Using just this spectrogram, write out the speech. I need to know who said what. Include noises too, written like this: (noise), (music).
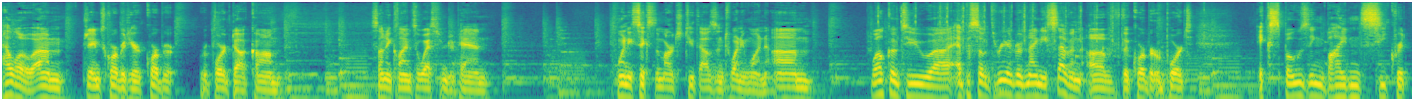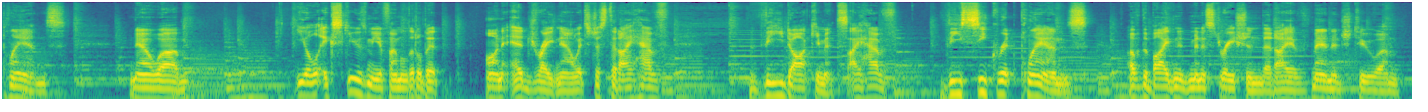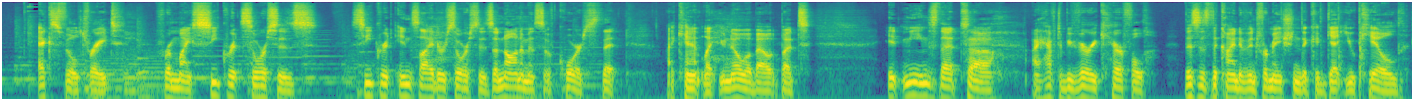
Speaker 1: hello. Um, James Corbett here, CorbettReport.com. Sunny climes of Western Japan. 26th of March 2021. Um, welcome to uh, episode 397 of the Corbett Report, exposing Biden's secret plans. Now, um, you'll excuse me if I'm a little bit on edge right now. It's just that I have the documents. I have the secret plans of the Biden administration that I have managed to um, exfiltrate from my secret sources, secret insider sources, anonymous, of course, that I can't let you know about, but it means that uh, I have to be very careful. This is the kind of information that could get you killed.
